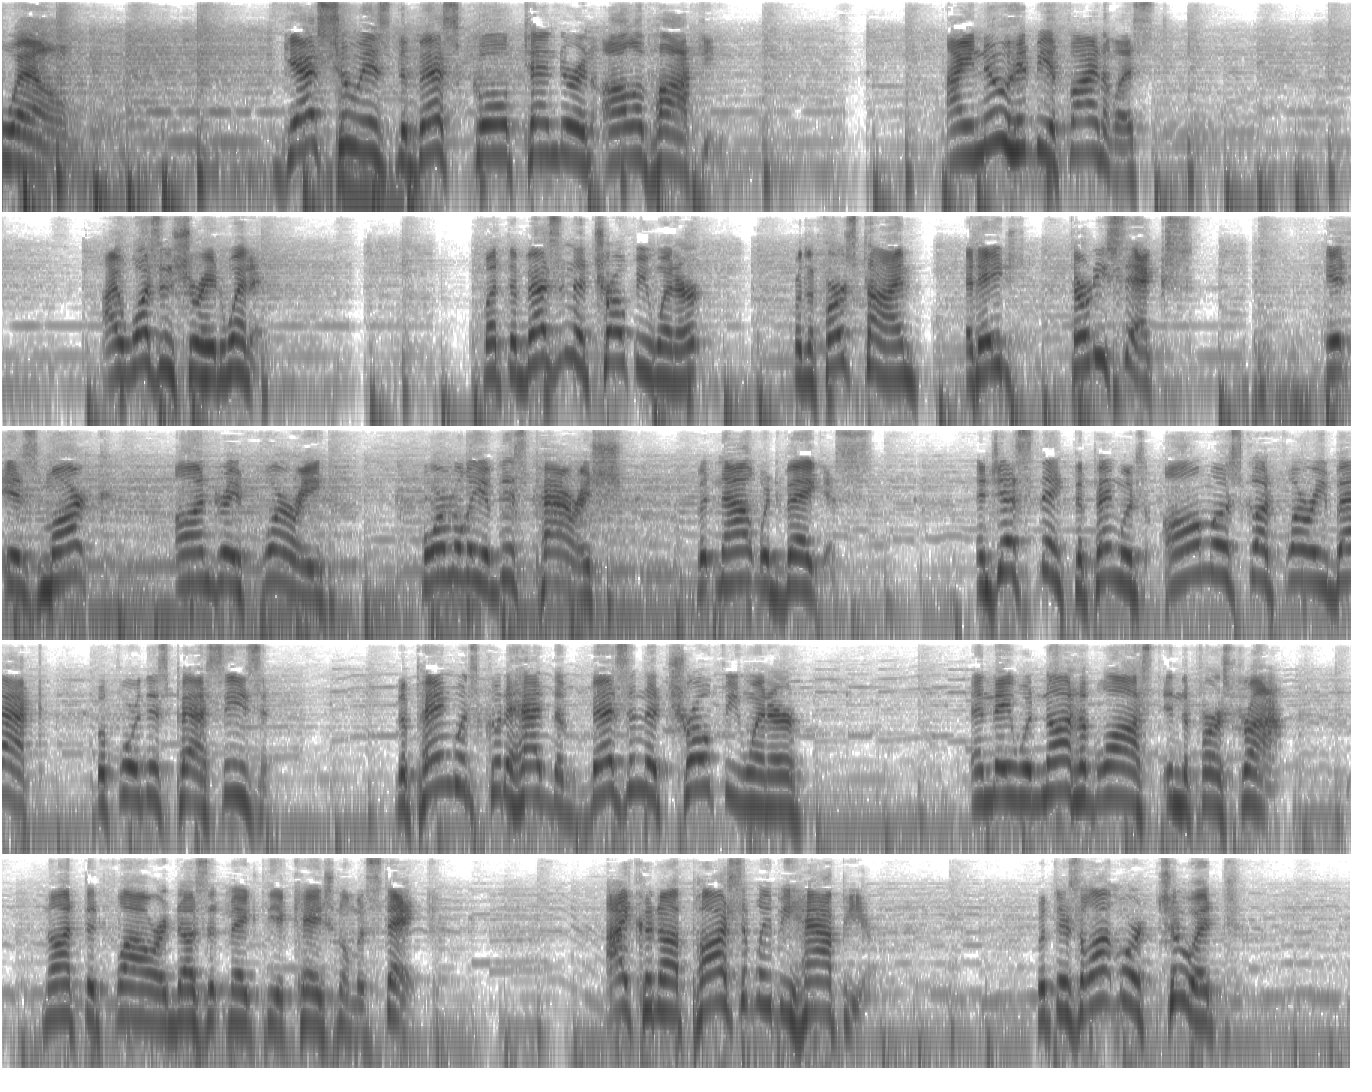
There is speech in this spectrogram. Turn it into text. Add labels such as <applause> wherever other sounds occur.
well. Guess who is the best goaltender in all of hockey? I knew he'd be a finalist. I wasn't sure he'd win it. But the Vezina Trophy winner, for the first time at age 36, it is Marc Andre Fleury, formerly of this parish, but now with Vegas. And just think, the Penguins almost got Fleury back before this past season. The Penguins could have had the Vezina Trophy winner, and they would not have lost in the first round. Not that Flower doesn't make the occasional mistake. I could not possibly be happier. But there's a lot more to it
